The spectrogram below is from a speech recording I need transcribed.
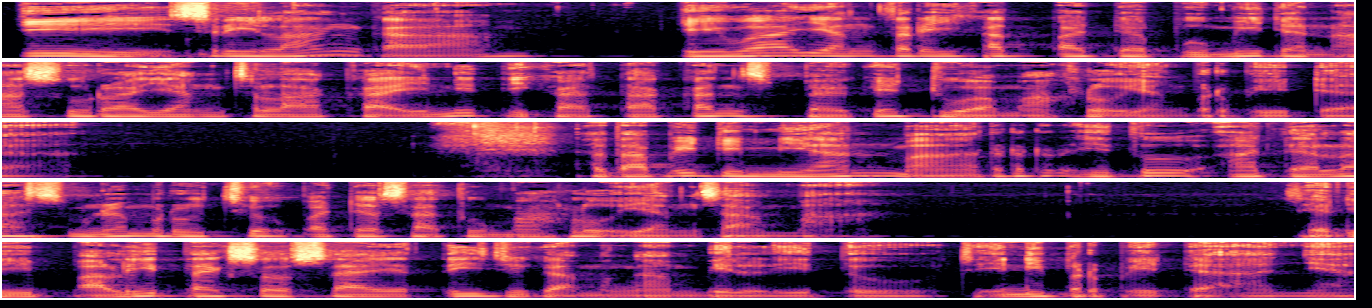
di Sri Lanka dewa yang terikat pada bumi dan asura yang celaka ini dikatakan sebagai dua makhluk yang berbeda. Tetapi di Myanmar itu adalah sebenarnya merujuk pada satu makhluk yang sama. Jadi Palitex Society juga mengambil itu. Ini perbedaannya,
